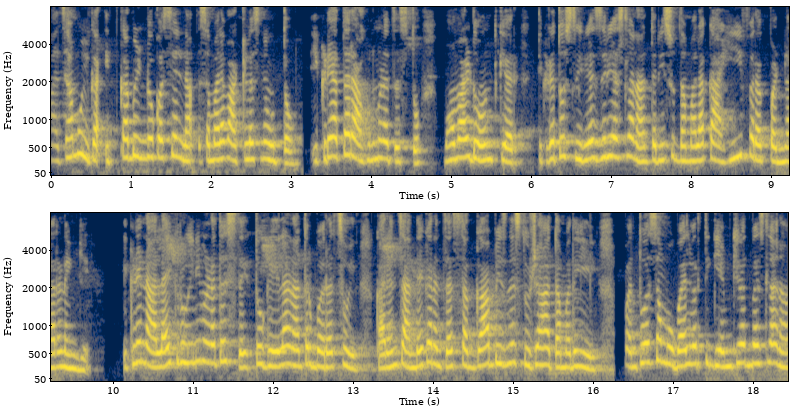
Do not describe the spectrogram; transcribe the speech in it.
माझा मुलगा इतका बिंडोक असेल ना असं मला वाटलंच नव्हतं. इकडे आता राहुल म्हणत असतो मॉम आय डोंट केअर. तिकडे तो सिरियस जरी असला ना तरी सुद्धा मला काहीही फरक पडणार नाहीये. इकडे नालायक रोहिणी म्हणत असते तो गेला ना तर बरंच होईल. कारण चांदेकरांचा सगळा बिझनेस तुझ्या हातामध्ये येईल. पण तू असा मोबाईलवरती गेम खेळत बसला ना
